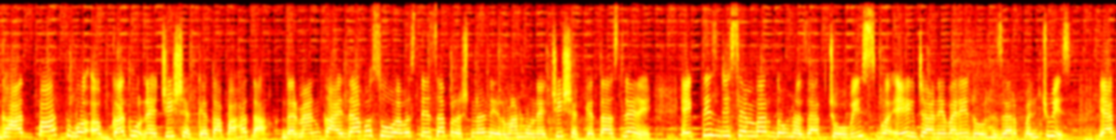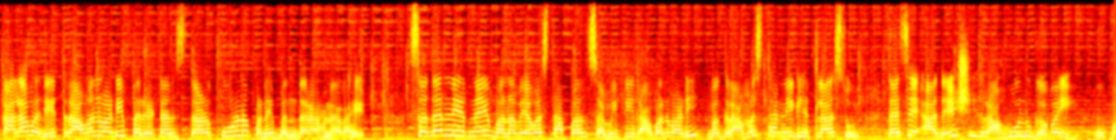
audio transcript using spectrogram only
घातपात व अपघात होण्याची शक्यता पाहता दरम्यान कायदा व सुव्यवस्थेचा प्रश्न निर्माण होण्याची शक्यता असल्याने एकतीस डिसेंबर दोन हजार चोवीस व एक जानेवारी दोन हजार पंचवीस या कालावधीत रावणवाडी पर्यटन स्थळ पूर्णपणे बंद राहणार आहे. सदर निर्णय वनव्यवस्थापन समिती रावणवाडी व ग्रामस्थांनी घेतला असून त्याचे आदेश राहुल गवई उप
